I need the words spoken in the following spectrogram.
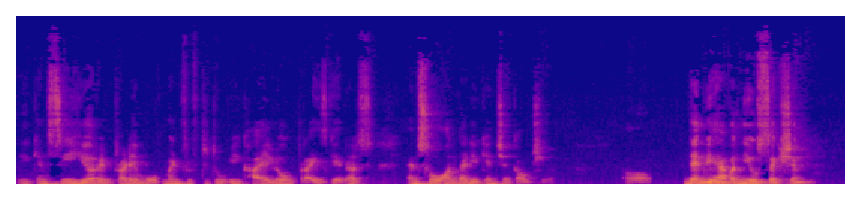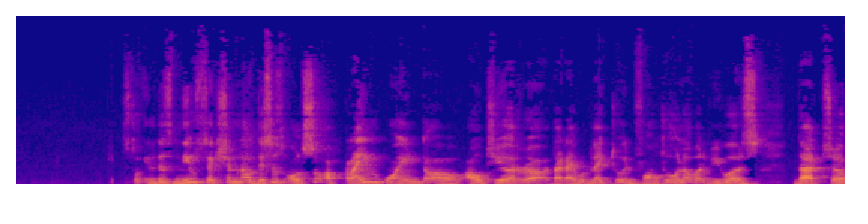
You can see here intraday movement, 52 week high, low, price gainers and so on that you can check out here. Uh, then we have a news section so in this new section now, this is also a prime point uh, out here uh, that I would like to inform to all our viewers that uh,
